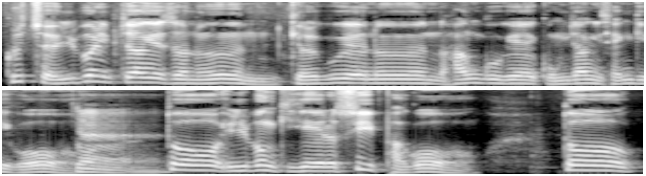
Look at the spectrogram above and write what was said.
그렇죠. 일본 입장에서는 결국에는 한국에 공장이 생기고 네. 또 일본 기계를 수입하고 또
